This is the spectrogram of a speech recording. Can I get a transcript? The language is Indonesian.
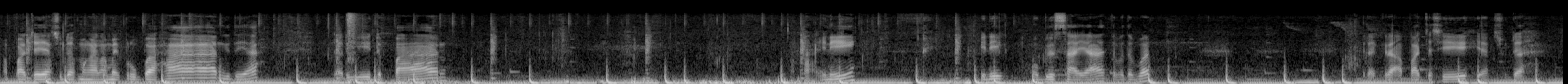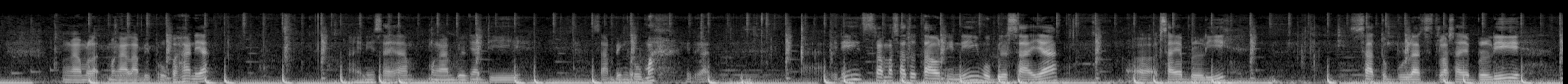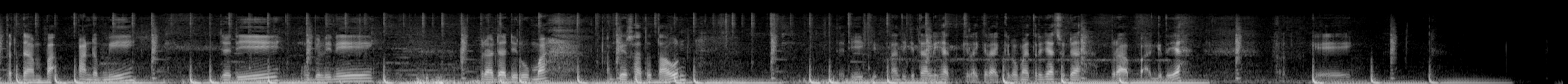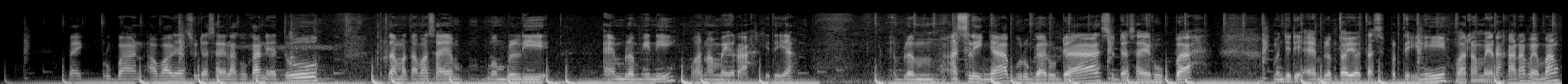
apa aja yang sudah mengalami perubahan gitu ya dari depan. Nah ini ini mobil saya teman-teman. Kira-kira apa aja sih yang sudah mengalami perubahan ya. Nah ini saya mengambilnya di samping rumah gitu kan. Nah, ini selama satu tahun ini mobil saya uh, saya beli. Satu bulan setelah saya beli terdampak pandemi. Jadi mobil ini berada di rumah hampir satu tahun. Jadi nanti kita lihat kira-kira kilometernya sudah berapa gitu ya Baik, perubahan awal yang sudah saya lakukan yaitu pertama-tama saya membeli emblem ini warna merah gitu ya. Emblem aslinya burung Garuda sudah saya rubah menjadi emblem Toyota seperti ini warna merah karena memang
